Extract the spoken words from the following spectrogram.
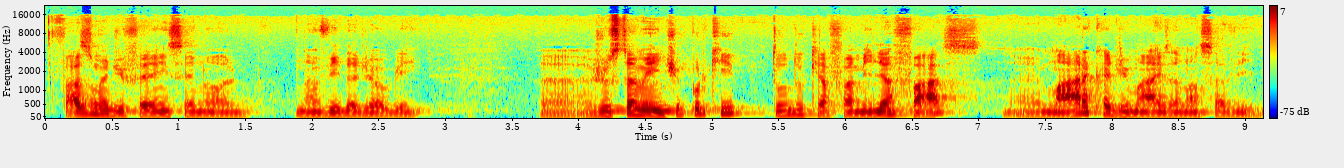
faz uma diferença enorme na vida de alguém uh, justamente porque tudo que a família faz né, marca demais a nossa vida.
